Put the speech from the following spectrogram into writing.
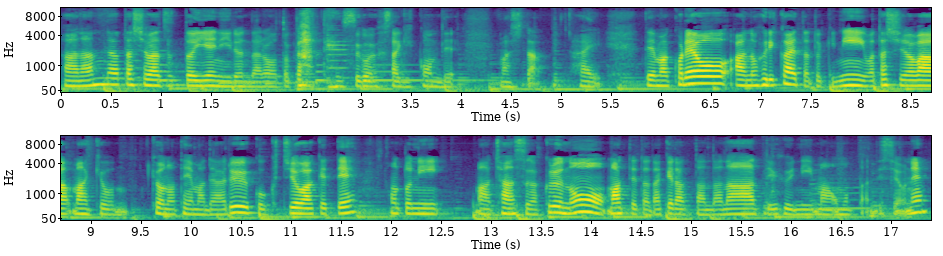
あなんで私はずっと家にいるんだろうとかって すごい塞ぎ込んでました。はい。でまあこれをあの振り返った時に私はまあ今日今日のテーマであるこう口を開けて本当にまあ、チャンスが来るのを待ってただけだったんだなっていうふうに、まあ、思ったんですよね。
